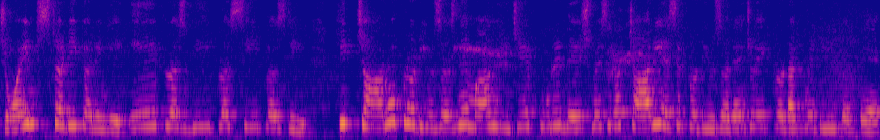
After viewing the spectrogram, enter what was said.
जॉइंट स्टडी करेंगे A plus B plus C plus D कि चारों प्रोड्यूसर्स ने, मान लीजिए पूरे देश में सिर्फ़ चार ही ऐसे प्रोड्यूसर हैं जो एक प्रोडक्ट में डील करते हैं,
